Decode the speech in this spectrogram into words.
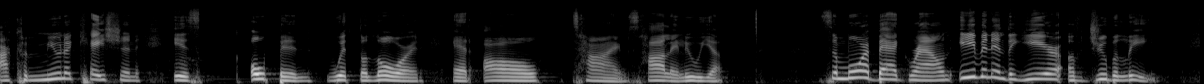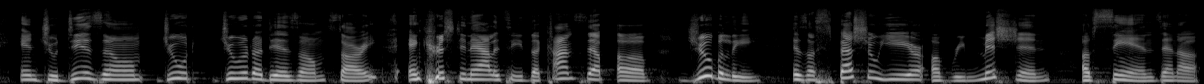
our communication is open with the Lord at all times. Hallelujah. Some more background, even in the year of Jubilee, in Judaism, Jude, Judaism, sorry, and Christianity, the concept of Jubilee is a special year of remission of sins and a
